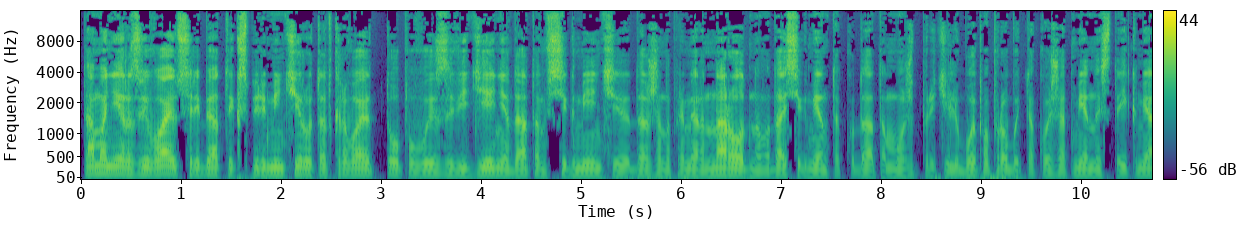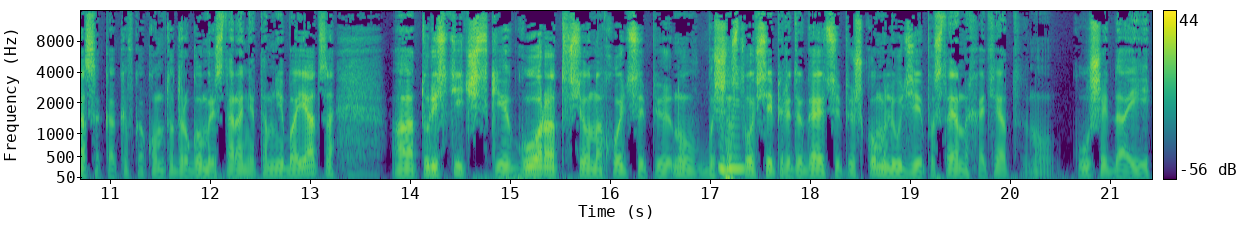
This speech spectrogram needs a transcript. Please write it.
Там они развиваются, ребята экспериментируют, открывают топовые заведения, да, там в сегменте, даже, например, народного, да, сегмента, куда там может прийти любой, попробовать такой же отменный стейк мяса, как и в каком-то другом ресторане. Там не боятся. А, туристический город, все находится, ну, большинство mm-hmm. все передвигаются пешком, люди постоянно хотят, ну, кушать, да, и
